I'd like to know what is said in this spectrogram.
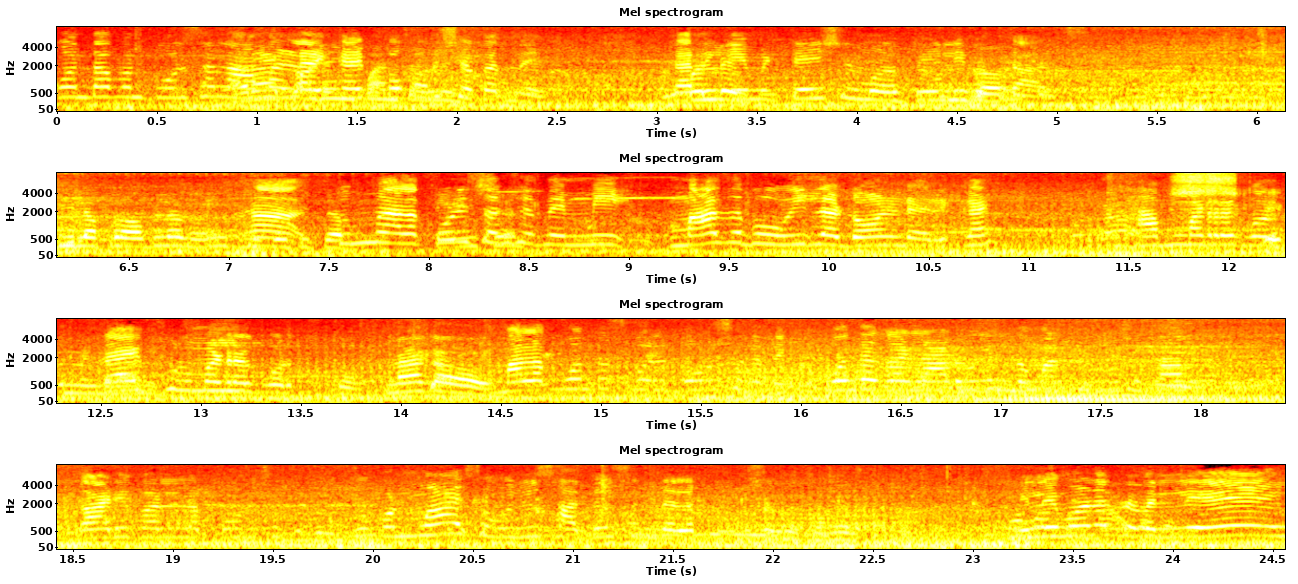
कोणता पण पोलिसांना आम्हाला काही पकडू शकत नाही. कारण की मी टेन्शन मुळे पेली आज. तिला प्रॉब्लेम आहे हा तिचं- तिचं तुम्ही मला कोणी. समजत नाही मी माझा भाऊ इथला डॉन डायरेक्ट काय? हा मर्डर एक करतो मिनिट. डायरेक्ट फुल मर्डर करतो तो. ना गाव मला कोणताच पोलीस पकडू शकत नाही. कोणत्या गाडीला आडवं गेलं तर मला पकडू शकत नाही. गाडीवाल्याला पकडू शकत नाही. तो पण माझ्यासोबत साध्या सुंदरला पकडू शकत नाही. मी लय म्हणत आहे म्हणले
